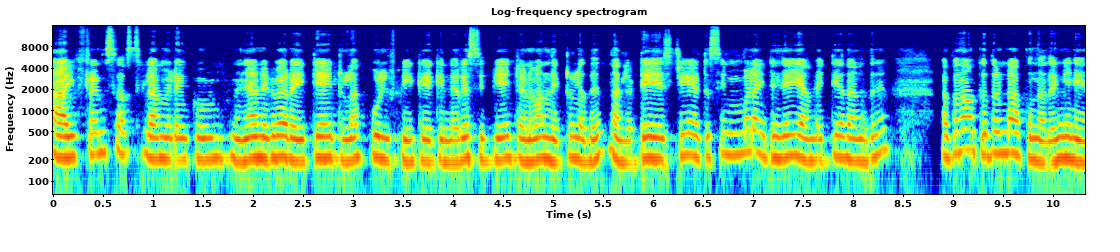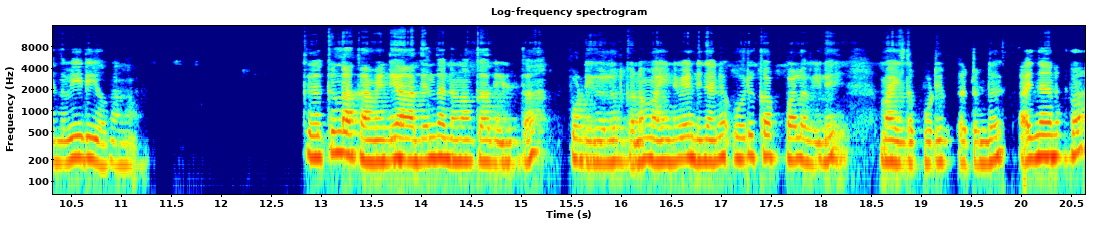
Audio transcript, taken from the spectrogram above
ഹായ് ഫ്രണ്ട്സ് അസ്സാം വലൈക്കും ഞാനൊരു വെറൈറ്റി ആയിട്ടുള്ള കുൽഫി കേക്കിന്റെ റെസിപ്പി ആയിട്ടാണ് വന്നിട്ടുള്ളത്. നല്ല ടേസ്റ്റി ആയിട്ട് സിമ്പിൾ ആയിട്ടും ചെയ്യാൻ പറ്റിയതാണിത്. അപ്പൊ നമുക്കിത് ഉണ്ടാക്കുന്നത് എങ്ങനെയെന്ന് വീഡിയോ കാണാം. കേക്ക് ഉണ്ടാക്കാൻ വേണ്ടി ആദ്യം തന്നെ നമുക്ക് അതിലത്തെ പൊടികൾ എടുക്കണം. അതിന് വേണ്ടി ഞാൻ ഒരു കപ്പ് അളവിൽ മൈദപ്പൊടി എടുത്തിട്ടുണ്ട് അത് ഞാനിപ്പോൾ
